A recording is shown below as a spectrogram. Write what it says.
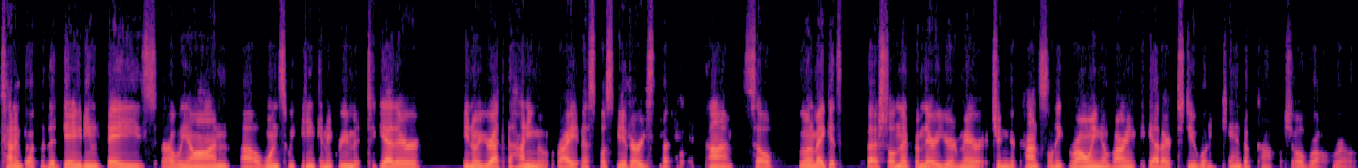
kind of go through the dating phase early on. Uh, once we ink an agreement together, you know, you're at the honeymoon, right? That's supposed to be a very special time. So we want to make it special. And then from there, you're in marriage and you're constantly growing and learning together to do what you can to accomplish overall growth.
